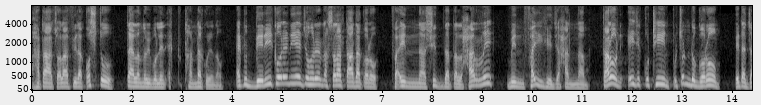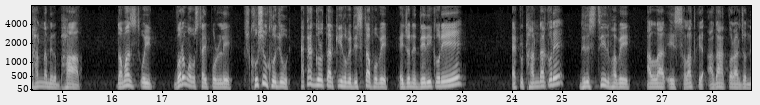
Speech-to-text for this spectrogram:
হাঁটা, চলাফেরা কষ্ট, তাই আল্লাহ নবী বললেন, একটু ঠান্ডা করে নাও। একটু দেরি করে নিয়ে জোহরের সালাদটা আদা করো। জাহান্নাম। কারণ এই যে কঠিন প্রচণ্ড গরম, এটা জাহান্নামের ভাব। নামাজ ওই গরম অবস্থায় পড়লে খুশু খুজু একাগ্রতার কি হবে ডিস্টার্ব হবে এই দেরি করে একটু ঠান্ডা করে ধীরে স্থির ভাবে আল্লাহর এই সালাদকে আদা করার জন্য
